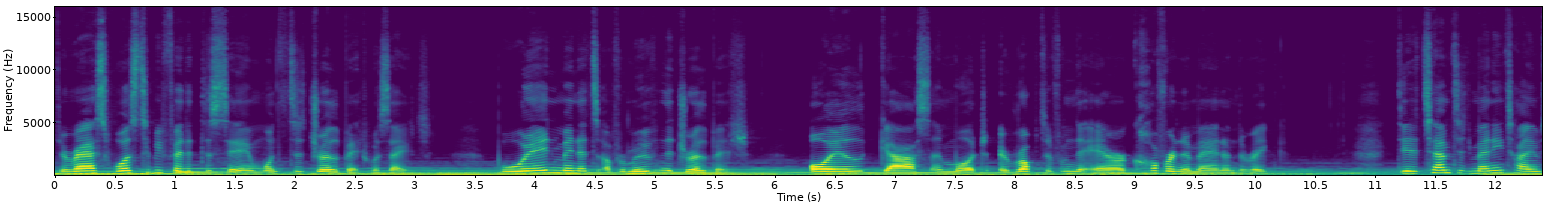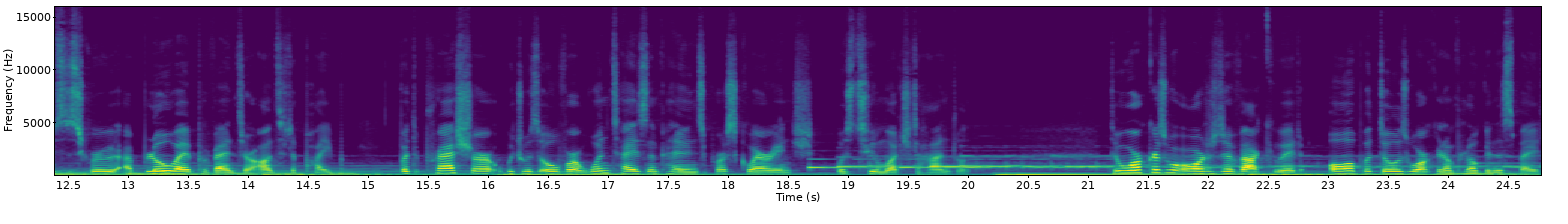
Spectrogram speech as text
The rest was to be fitted the same once the drill bit was out. But within minutes of removing the drill bit, oil, gas, and mud erupted from the air, covering the men on the rig. They attempted many times to screw a blowout preventer onto the pipe, but the pressure, which was over 1,000 pounds per square inch, was too much to handle. The workers were ordered to evacuate, all but those working on plugging the spout.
